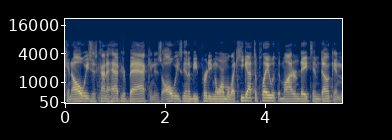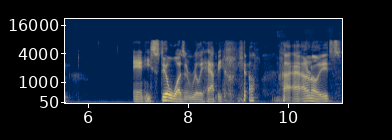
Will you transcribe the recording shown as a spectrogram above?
can always just kind of have your back and is always going to be pretty normal. Like he got to play with the modern day Tim Duncan, and he still wasn't really happy. you know, I, I don't know. It's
